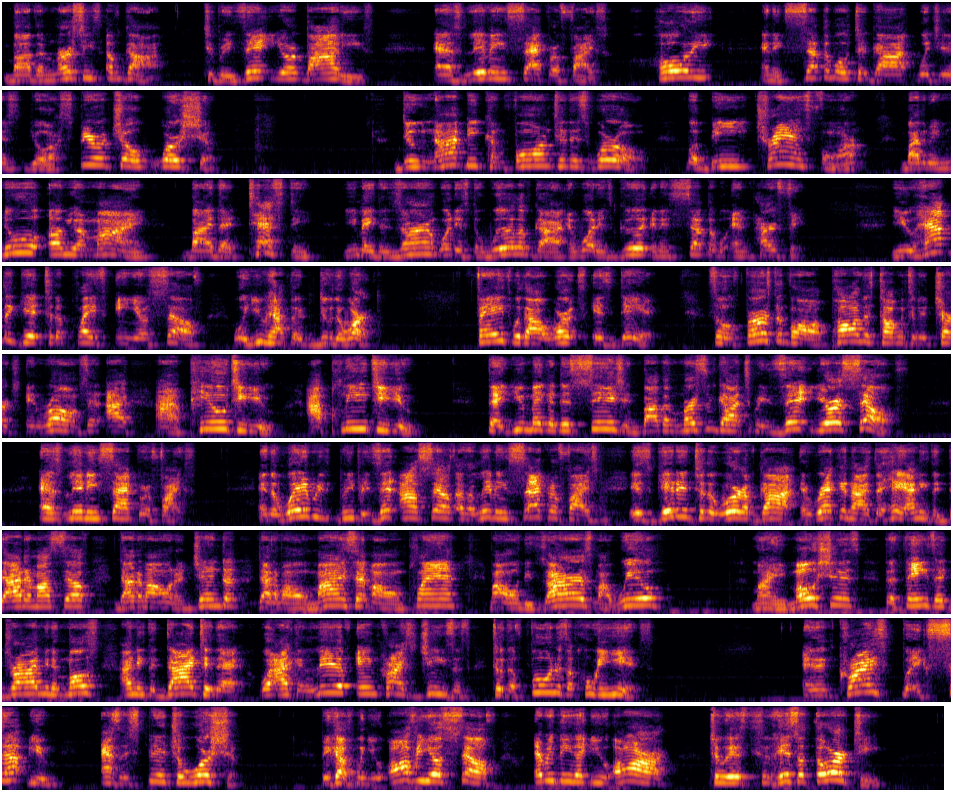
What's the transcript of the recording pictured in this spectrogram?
by the mercies of God, to present your bodies as living sacrifice, holy and acceptable to God, which is your spiritual worship. Do not be conformed to this world, but be transformed by the renewal of your mind, by that testing you may discern what is the will of God and what is good and acceptable and perfect. You have to get to the place in yourself where you have to do the work. Faith without works is dead. So first of all, Paul is talking to the church in Rome, said, I, I appeal to you, I plead to you that you make a decision by the mercy of God to present yourself as living sacrifice. And the way we present ourselves as a living sacrifice is get into the word of God and recognize that, hey, I need to die to myself, die to my own agenda, die to my own mindset, my own plan, my own desires, my will, my emotions, the things that drive me the most. I need to die to that where I can live in Christ Jesus to the fullness of who he is. And then Christ will accept you as a spiritual worship. Because when you offer yourself, everything that you are to his, to his authority,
